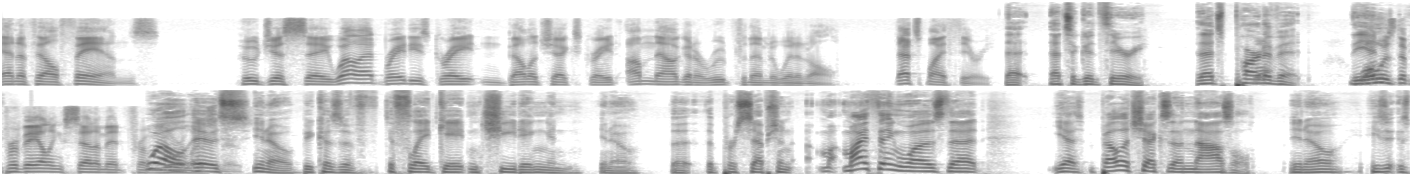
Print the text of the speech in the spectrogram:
NFL fans who just say, well, that Brady's great and Belichick's great. I'm now going to root for them to win it all. That's my theory. that that's a good theory. That's part Well, of it. The what end- was the prevailing sentiment from well, your it's you know because of Deflategate and cheating and you know the the perception. My, my thing was that yes, Belichick's a nozzle. You know, he's, he's-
